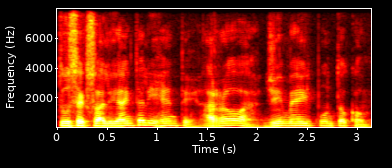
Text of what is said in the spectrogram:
tu sexualidad inteligente arroba gmail.com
